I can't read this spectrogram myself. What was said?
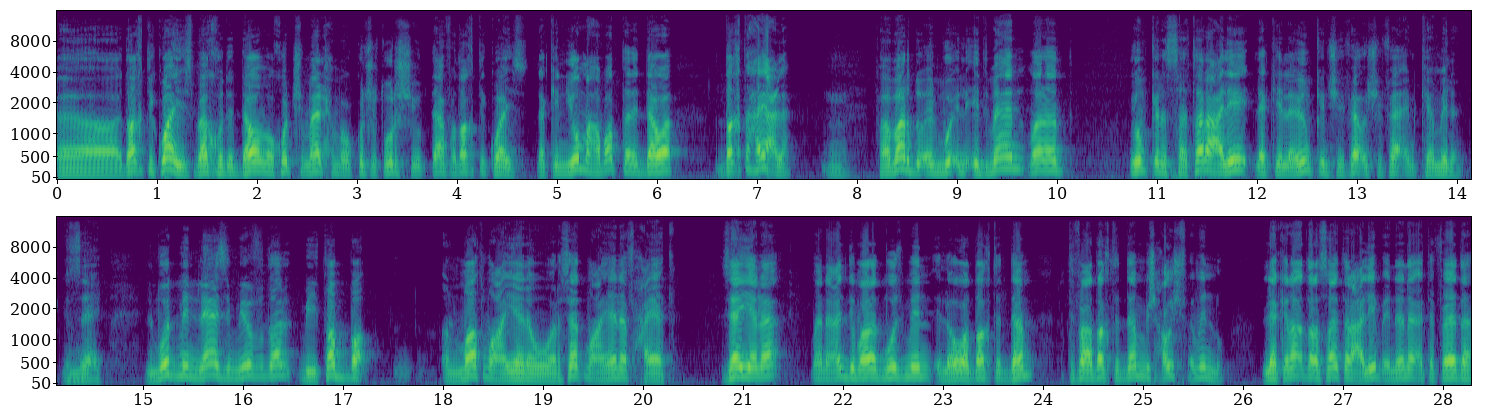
آه ضغطي كويس باخد الدواء ما باخدش ملح ما باكلش ترشي وبتاع فضغطي كويس. لكن يوم ما هبطل الدواء الضغط هيعلى. فبرضو الإدمان مرض يمكن السيطرة عليه لكن لا يمكن شفاؤه شفاء كاملا. إزاي؟ المدمن لازم يفضل بيطبق أنماط معينة وممارسات معينة في حياته. زي أنا ما أنا عندي مرض مزمن اللي هو ضغط الدم ارتفاع ضغط الدم مش هيشفى منه لكن أقدر أسيطر عليه بإن أنا أتفادى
